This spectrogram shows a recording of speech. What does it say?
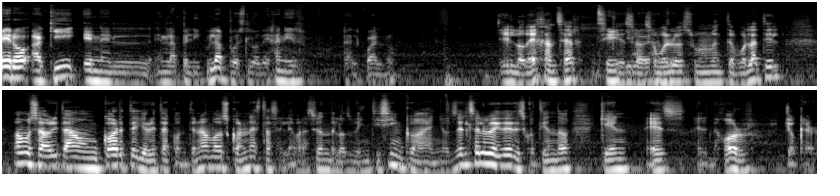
Pero aquí en, el, en la película, pues lo dejan ir tal cual, ¿no? Y lo dejan ser. Sí, que y se, lo se dejan vuelve ser. sumamente volátil. Vamos ahorita a un corte y ahorita continuamos con esta celebración de los 25 años del celuloide discutiendo quién es el mejor Joker.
